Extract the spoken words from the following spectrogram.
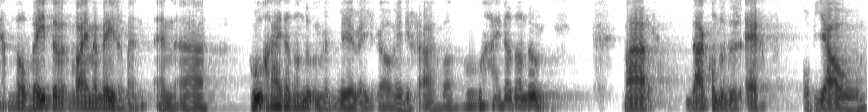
echt wel weten waar je mee bezig bent. En uh, hoe ga je dat dan doen? Weer, weet je wel, weer die vraag van, hoe ga je dat dan doen? Maar daar komt het dus echt op jouw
